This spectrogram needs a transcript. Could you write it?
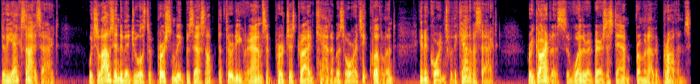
to the Excise Act which allows individuals to personally possess up to 30 grams of purchased dried cannabis or its equivalent in accordance with the Cannabis Act, regardless of whether it bears a stamp from another province.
